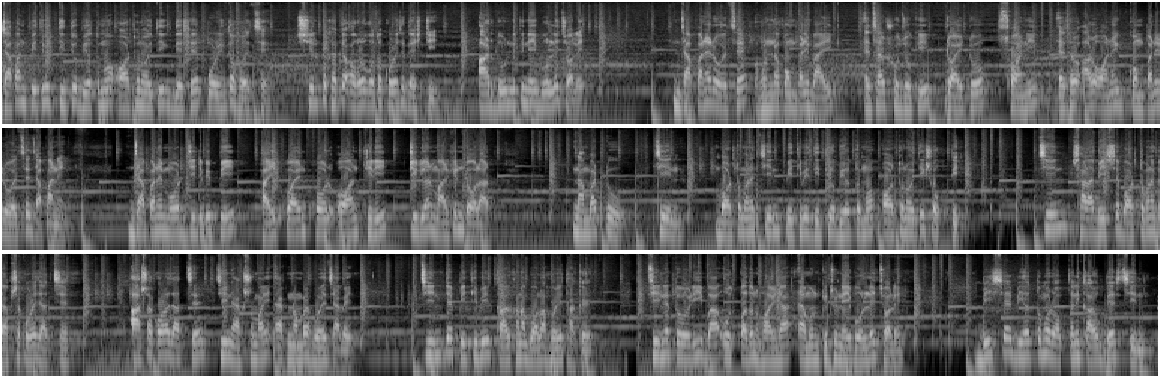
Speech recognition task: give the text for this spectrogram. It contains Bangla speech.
জাপান পৃথিবীর তৃতীয় বৃহত্তম অর্থনৈতিক দেশে পরিণত হয়েছে। শিল্প খাতে অগ্রগত করেছে দেশটি, আর দুর্নীতি নেই বললে চলে। জাপানে রয়েছে হোন্ডা কোম্পানি বাইক, এছাড়াও সুজুকি টয়টো সনি এছাড়াও আরও অনেক কোম্পানি রয়েছে জাপানে। জাপানের মোট GDP five point four one three trillion মার্কিন ডলার। নাম্বার টু, চীন। বর্তমানে চীন পৃথিবীর দ্বিতীয় বৃহত্তম অর্থনৈতিক শক্তি। চীন সারা বিশ্বে বর্তমানে ব্যবসা করে যাচ্ছে। আশা করা যাচ্ছে চীন একসময় এক নম্বর হয়ে যাবে। চীনকে পৃথিবীর কারখানা বলা হয়ে থাকে। চীনে তৈরি বা উৎপাদন হয় না এমন কিছু নেই বললেই চলে। বিশ্বের বৃহত্তম রপ্তানিকারক দেশ চীন।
